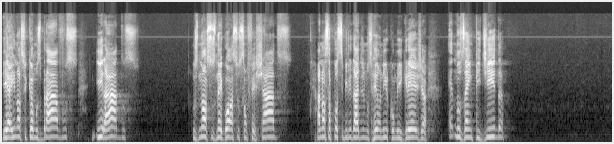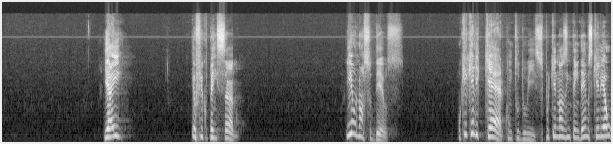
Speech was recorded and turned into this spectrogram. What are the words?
E aí nós ficamos bravos, irados, os nossos negócios são fechados, a nossa possibilidade de nos reunir como igreja é, nos é impedida. E aí eu fico pensando, e o nosso Deus? O que, que Ele quer com tudo isso? Porque nós entendemos que Ele, é o,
